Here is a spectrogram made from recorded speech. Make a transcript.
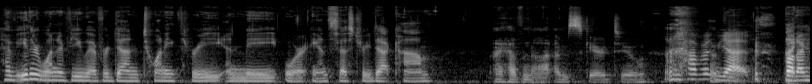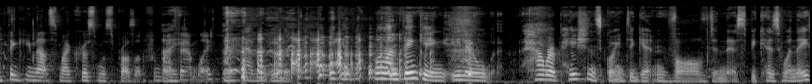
Have either one of you ever done 23andMe or Ancestry.com? I have not. I'm scared to. I haven't yet, but I'm thinking that's my Christmas present for my I, family. I haven't either. well, I'm thinking, you know, how are patients going to get involved in this? Because when they,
